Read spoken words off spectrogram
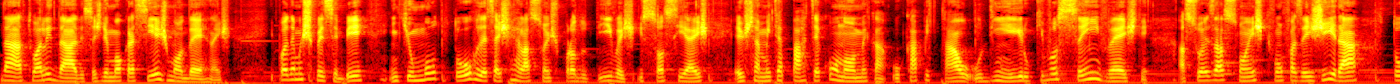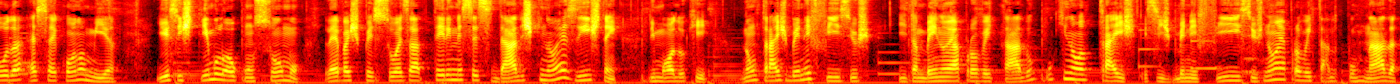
da atualidade, essas democracias modernas. E podemos perceber em que o motor dessas relações produtivas e sociais é justamente a parte econômica, o capital, o dinheiro que você investe, as suas ações que vão fazer girar toda essa economia. E esse estímulo ao consumo leva as pessoas a terem necessidades que não existem, de modo que não traz benefícios e também não é aproveitado. O que não traz esses benefícios, não é aproveitado por nada,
